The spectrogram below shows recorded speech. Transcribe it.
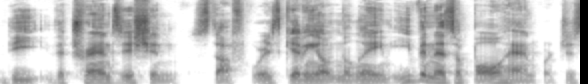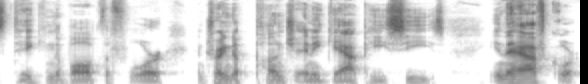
the the transition stuff where he's getting out in the lane, even as a ball handler, just taking the ball up the floor and trying to punch any gap he sees in the half court,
